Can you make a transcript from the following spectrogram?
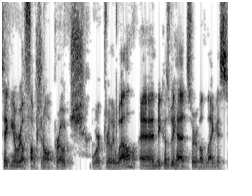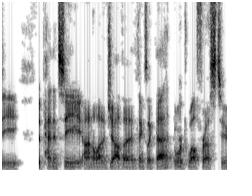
taking a real functional approach worked really well. And because we had sort of a legacy dependency on a lot of Java and things like that, it worked well for us to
